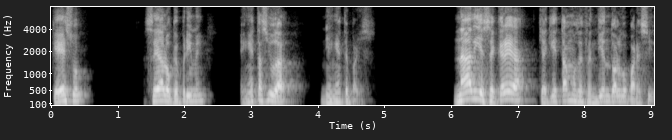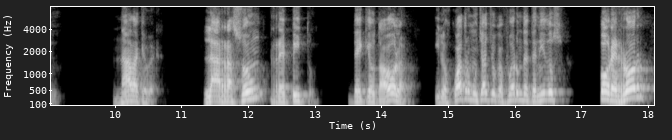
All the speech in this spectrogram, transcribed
que eso sea lo que prime en esta ciudad ni en este país. Nadie se crea que aquí estamos defendiendo algo parecido. Nada que ver. La razón, repito, de que Otaola y los cuatro muchachos que fueron detenidos por error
